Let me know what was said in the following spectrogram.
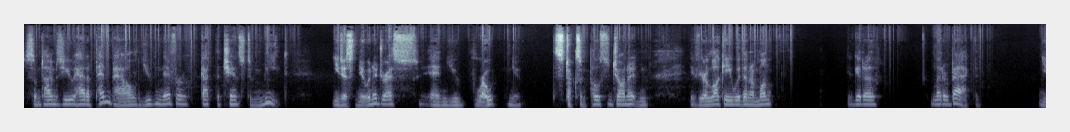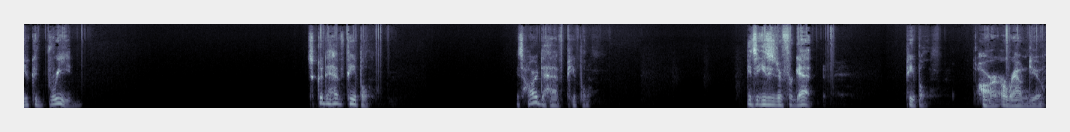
Sometimes you had a pen pal you never got the chance to meet. You just knew an address and you wrote, you stuck some postage on it, and if you're lucky, within a month, you get a letter back that you could read. It's good to have people. It's hard to have people. It's easy to forget people are around you.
